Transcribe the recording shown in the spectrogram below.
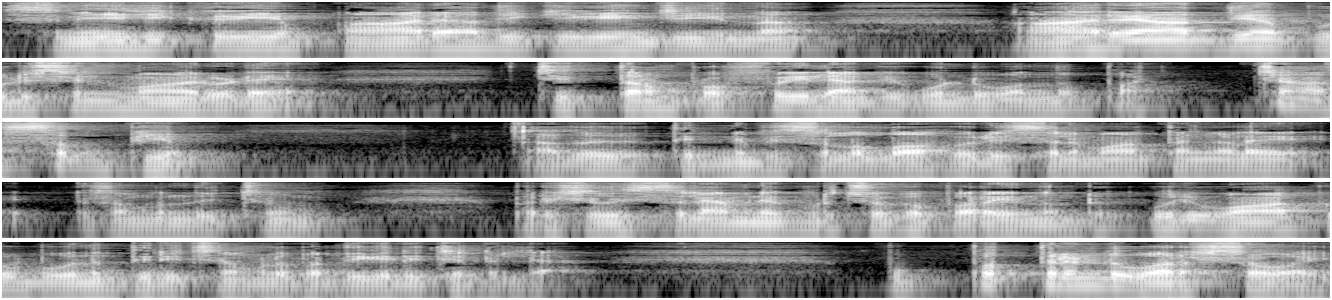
സ്നേഹിക്കുകയും ആരാധിക്കുകയും ചെയ്യുന്ന ആരാധ്യ പുരുഷന്മാരുടെ ചിത്രം പ്രൊഫൈലാക്കി കൊണ്ടുവന്ന് പച്ച അസഭ്യം. അത് തിരുനബി സല്ലാഹു അലൈഹി സ്വലമാ തങ്ങളെ സംബന്ധിച്ചും പരിശുദ്ധ ഇസ്ലാമിനെ കുറിച്ചൊക്കെ പറയുന്നുണ്ട്. ഒരു വാക്ക് പോലും തിരിച്ച് നമ്മൾ പ്രതികരിച്ചിട്ടില്ല. മുപ്പത്തിരണ്ട് വർഷമായി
